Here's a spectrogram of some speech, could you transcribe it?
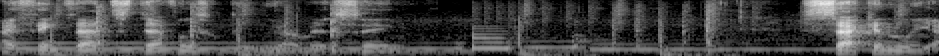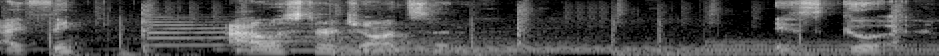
I think that's definitely something we are missing. Secondly, I think Alistair Johnston is good.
